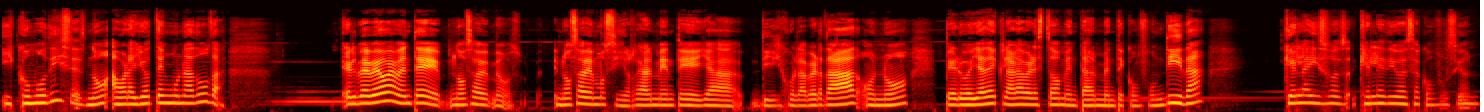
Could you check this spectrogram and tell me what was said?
Y como dices, ¿no? Ahora yo tengo una duda. El bebé obviamente no sabemos, no sabemos si realmente ella dijo la verdad o no, pero ella declara haber estado mentalmente confundida. ¿Qué la hizo, qué le dio esa confusión?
